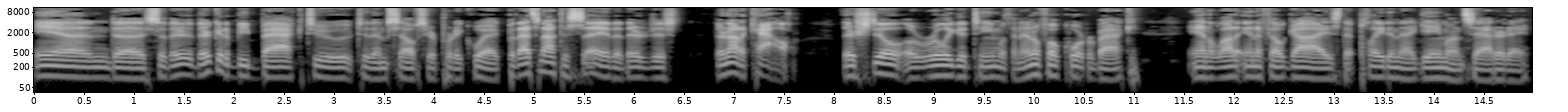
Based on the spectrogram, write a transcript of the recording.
and uh, so they're they're going to be back to to themselves here pretty quick. But that's not to say that they're just they're not a cow. They're still a really good team with an NFL quarterback and a lot of NFL guys that played in that game on Saturday.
